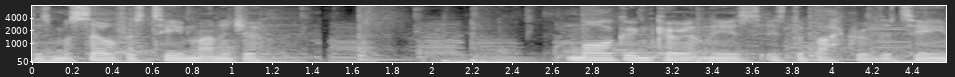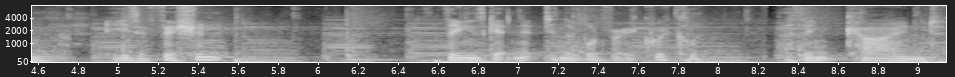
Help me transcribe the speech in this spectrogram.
There's myself as team manager. Morgan currently is, is the backer of the team. He's efficient. Things get nipped in the bud very quickly. I think kind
